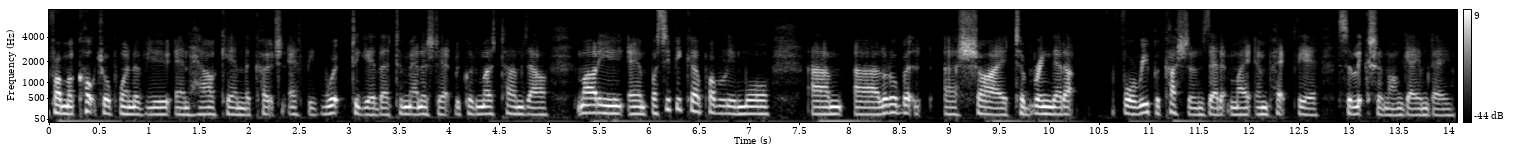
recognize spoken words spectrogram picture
from a cultural point of view, and how can the coach and athlete work together to manage that? Because most times our Maori and Pacifica are probably more um, a little bit uh, shy to bring that up for repercussions that it might impact their selection on game day.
